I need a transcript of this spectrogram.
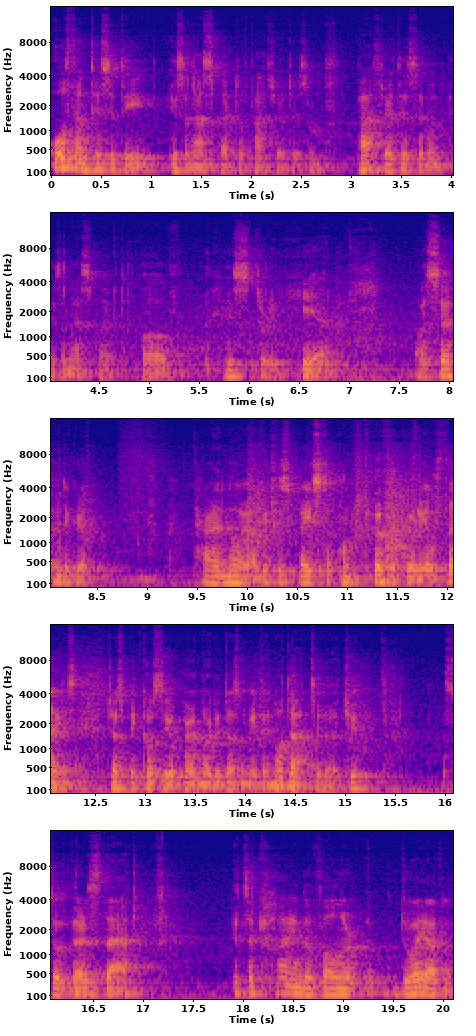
authenticity is an aspect of patriotism. Patriotism is an aspect of history here, of a certain degree of paranoia, which was based upon perfectly real things. Just because you're paranoid, it doesn't mean they're not out to hurt you. So there's that. It's a kind of vulnerable. The way I've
